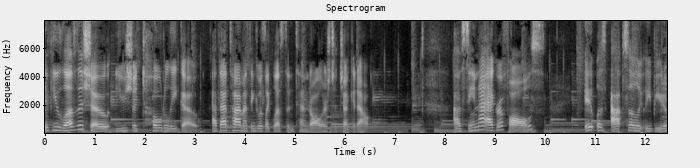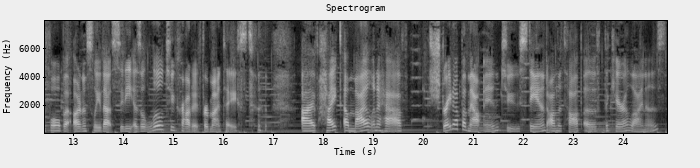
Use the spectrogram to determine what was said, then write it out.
If you love the show, you should totally go. At that time, I think it was like less than $10 to check it out. I've seen Niagara Falls. It was absolutely beautiful, but honestly, that city is a little too crowded for my taste. I've hiked a mile and a half straight up a mountain to stand on the top of the Carolinas.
